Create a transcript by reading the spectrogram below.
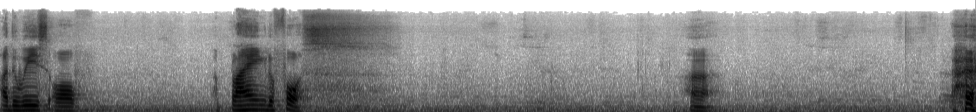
other ways of applying the force? Huh.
